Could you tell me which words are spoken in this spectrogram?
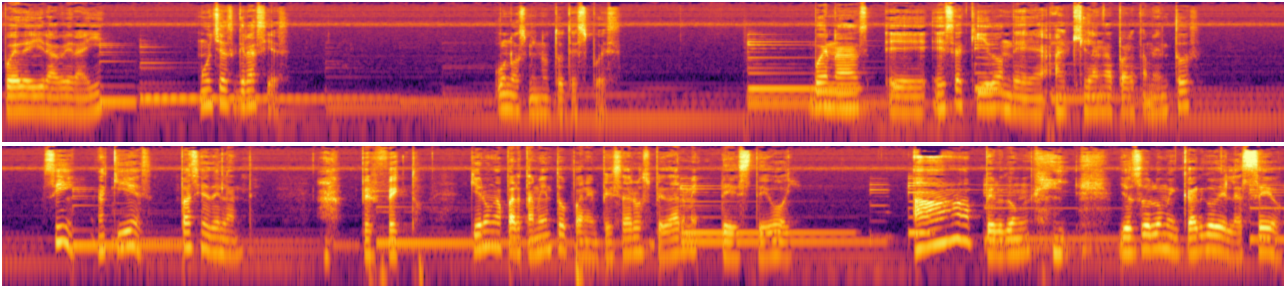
puede ir a ver ahí. Muchas gracias. Unos minutos después. Buenas, eh, ¿es aquí donde alquilan apartamentos? Sí, aquí es. Pase adelante. Ah, perfecto. Quiero un apartamento para empezar a hospedarme desde hoy. Ah, perdón. Yo solo me encargo del aseo.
